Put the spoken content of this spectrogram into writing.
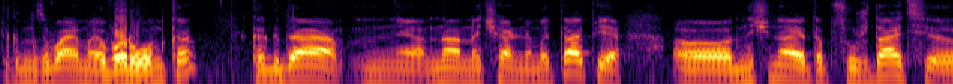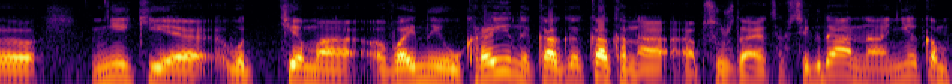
так называемая воронка, когда на начальном этапе э, начинает обсуждать э, некие, вот тема войны Украины, как, как она обсуждается? Всегда на неком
